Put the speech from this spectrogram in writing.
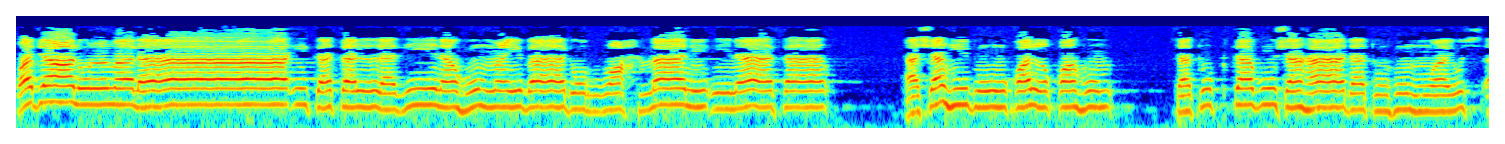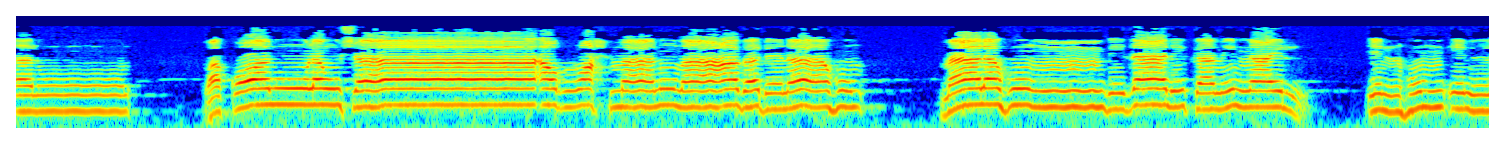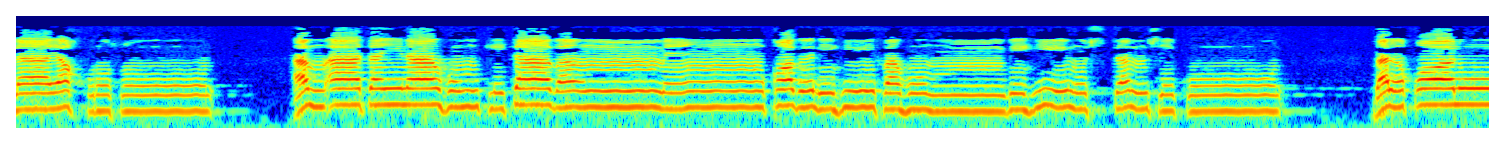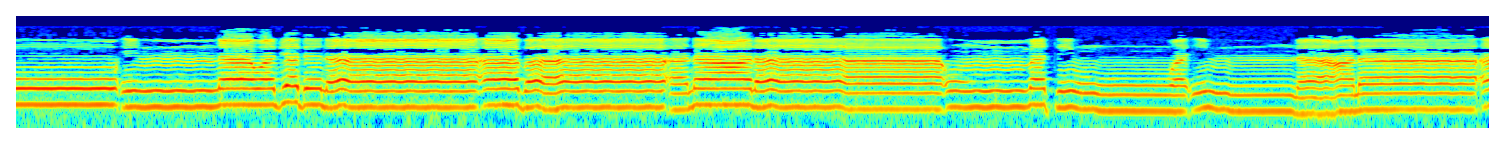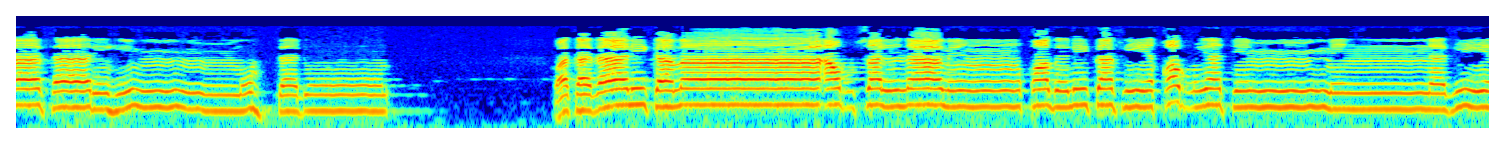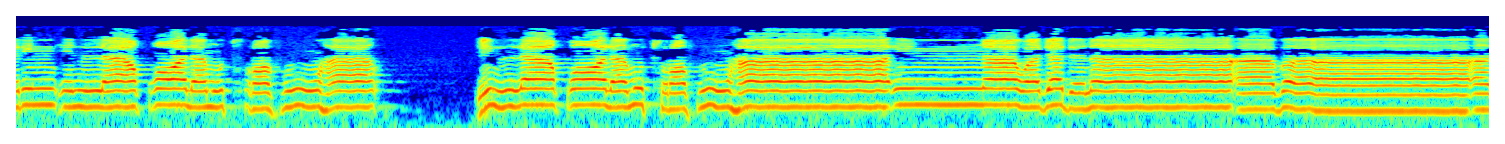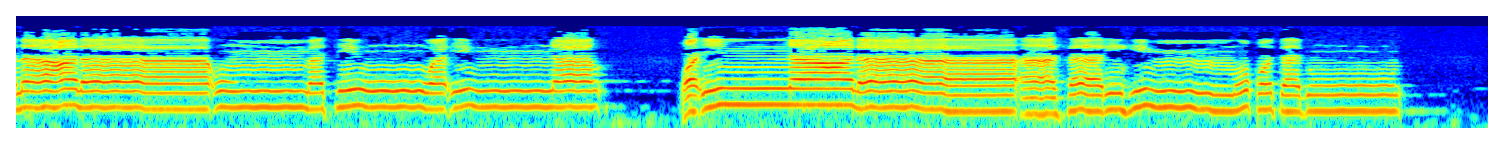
وجعلوا الملائكة الذين هم عباد الرحمن إناثا أشهدوا خلقهم ستكتب شهادتهم ويسألون وقالوا لو شاء الرحمن ما عبدناهم ما لهم بذلك من علم إن هم إلا يخرصون أم آتيناهم كتابا من قبله فهم به مستمسكون بل قالوا إنا وجدنا آباءنا على أمة وإنا آثارهم مهتدون وكذلك ما أرسلنا من قبلك في قرية من نذير إلا قال مترفوها إلا قال مترفوها إنا وجدنا آباءنا على أمة وإنا وإنا على آثارهم مقتدون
